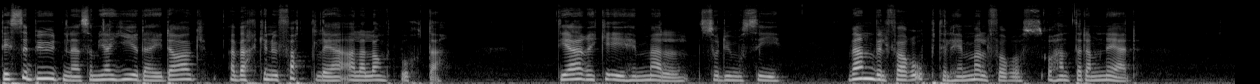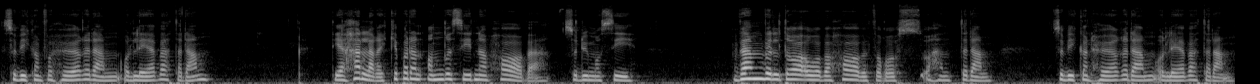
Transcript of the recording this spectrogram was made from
Disse budene som jeg gir deg i dag, er verken ufattelige eller langt borte. De er ikke i himmelen, så du må si, Hvem vil fare opp til himmelen for oss og hente dem ned, så vi kan få høre dem og leve etter dem? De er heller ikke på den andre siden av havet, så du må si, Hvem vil dra over havet for oss og hente dem, så vi kan høre dem og leve etter dem?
